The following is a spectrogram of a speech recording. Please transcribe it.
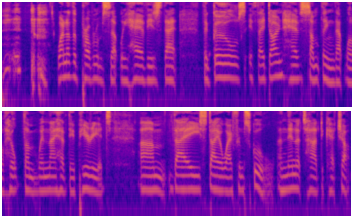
One of the problems that we have is that the girls, if they don't have something that will help them when they have their periods, um, they stay away from school and then it's hard to catch up.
